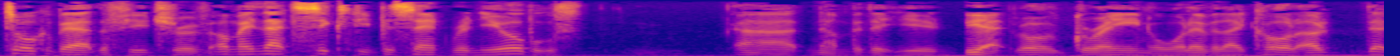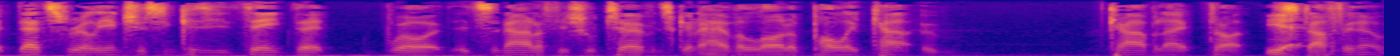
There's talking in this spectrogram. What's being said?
talk about the future of. I mean, that sixty percent renewables uh, number that you Yeah. or green or whatever they call it. Uh, that, that's really interesting because you think that well, it's an artificial turf. It's going to have a lot of polycarbonate type Yeah. stuff in it.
